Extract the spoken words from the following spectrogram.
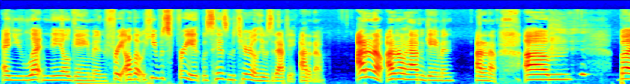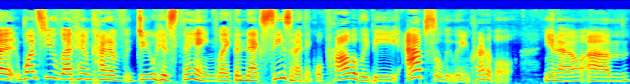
and you let neil gaiman free although he was free it was his material he was adapting. I don't know. I don't know. I don't know what happened gaiman. I don't know. Um but once you let him kind of do his thing, like the next season, I think will probably be absolutely incredible. You know, um,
